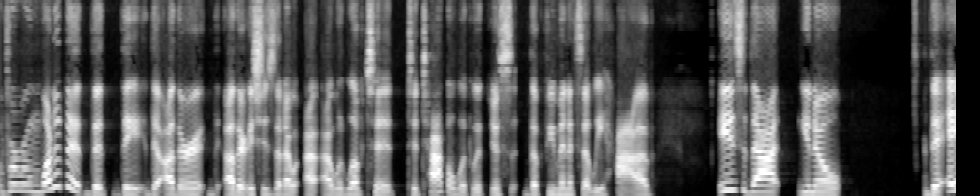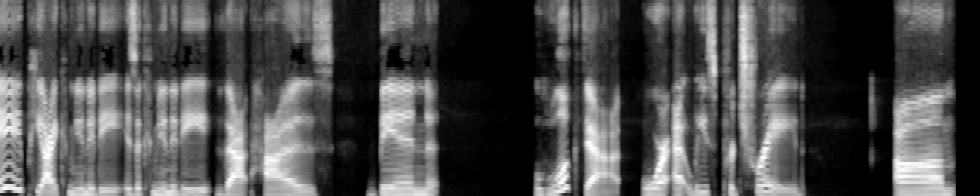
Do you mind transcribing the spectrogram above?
Varun, one of the the the, the other the other issues that I, I would love to to tackle with with just the few minutes that we have is that you know the AAPI community is a community that has been looked at or at least portrayed um,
